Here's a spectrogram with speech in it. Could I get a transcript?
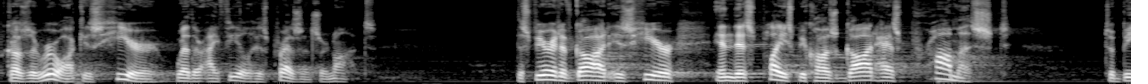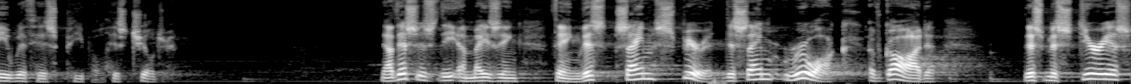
Because the Ruach is here whether I feel his presence or not. The Spirit of God is here in this place because God has promised to be with his people, his children. Now, this is the amazing thing. This same Spirit, this same Ruach of God, this mysterious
